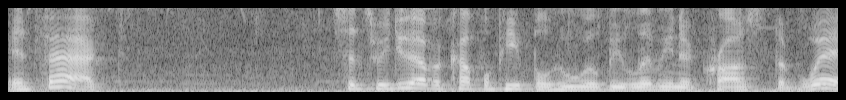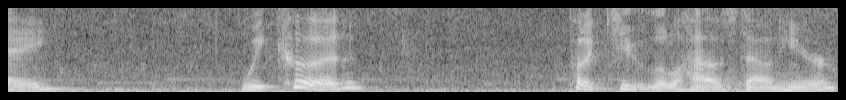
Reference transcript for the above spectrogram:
In fact, since we do have a couple people who will be living across the way, we could put a cute little house down here.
